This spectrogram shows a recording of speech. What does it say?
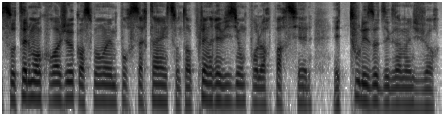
Ils sont tellement courageux qu'en ce moment même pour certains, ils sont en pleine révision pour leur partiel et tous les autres examens du genre.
